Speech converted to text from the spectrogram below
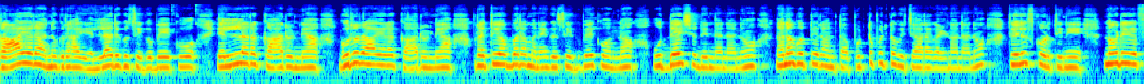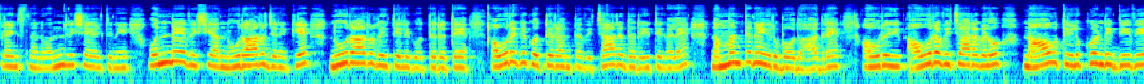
ರಾಯರ ಅನುಗ್ರಹ ಎಲ್ಲರಿಗೂ ಸಿಗಬೇಕು. ಎಲ್ಲರ ಕಾರುಣ್ಯ, ಗುರುರಾಯರ ಕಾರುಣ್ಯ ಪ್ರತಿಯೊಬ್ಬರ ಮನೆಗೂ ಸಿಗಬೇಕು ಅನ್ನೋ ಉದ್ದೇಶದಿಂದ ನಾನು, ನನಗೆ ಗೊತ್ತಿರೋಂಥ ಪುಟ್ಟ ಪುಟ್ಟ ವಿಚಾರಗಳನ್ನ ನಾನು ತಿಳಿಸ್ಕೊಡ್ತೀನಿ. ನೋಡಿ ಫ್ರೆಂಡ್ಸ್ ನಾನು ಒಂದು ವಿಷಯ ಹೇಳ್ತೀನಿ. ಒಂದೇ ವಿಷಯ ನೂರಾರು ಜನಕ್ಕೆ ನೂರಾರು ರೀತಿಯಲ್ಲಿ ಗೊತ್ತಿರುತ್ತೆ. ಅವರಿಗೆ ಗೊತ್ತಿರೋಂಥ ವಿಚಾರದ ರೀತಿಗಳೇ ನಮ್ಮಂತೆಯೇ ಇರ್ಬೋದು. ಆದರೆ ಅವರು ಅವರ ವಿಚಾರಗಳು ನಾವು ತಿಳ್ಕೊಂಡಿದ್ದೀವಿ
